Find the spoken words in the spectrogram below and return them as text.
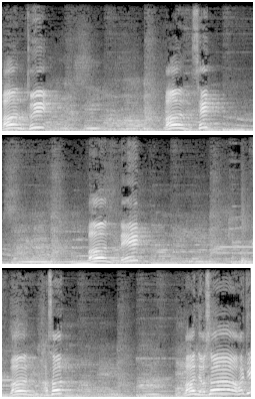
마흔 둘 마흔 셋. 마흔 넷. 마흔 다섯 마흔 여섯 화이팅!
